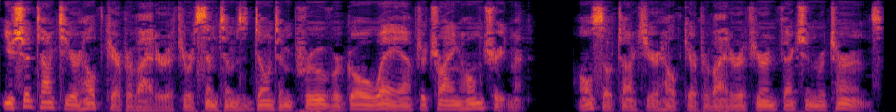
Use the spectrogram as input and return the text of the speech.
You should talk to your healthcare provider if your symptoms don't improve or go away after trying home treatment. Also talk to your healthcare provider if your infection returns.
